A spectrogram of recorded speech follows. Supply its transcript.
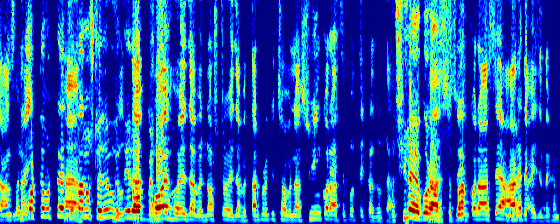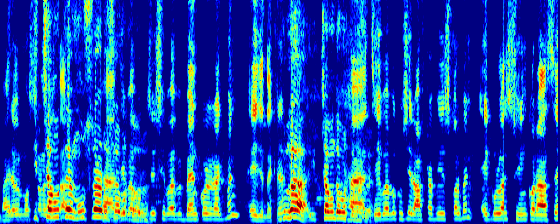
চান্স মানে নাই। করতে করতে হ্যাঁ, জুতা নষ্ট হয়ে যাবে কিন্তু জুতা উঠবে ক্ষয় হয়ে যাবে নষ্ট হয়ে যাবে তারপরে কিছু হবে না। সুইং করা আছে প্রত্যেকটা জুতা। সিলাই করা আছে সুইং করা আছে আর মানে এই যে দেখেন ভাইরাল মোস্টানা ইচ্ছা মতো মুসরা হ্যাঁ, সেভাবে ব্যান করে রাখবেন। এই যে দেখেন। ইচ্ছা মতো করতে হ্যাঁ যেভাবে খুশি রাফ টাফ ইউজ করবেন এগুলা সুইং করা আছে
